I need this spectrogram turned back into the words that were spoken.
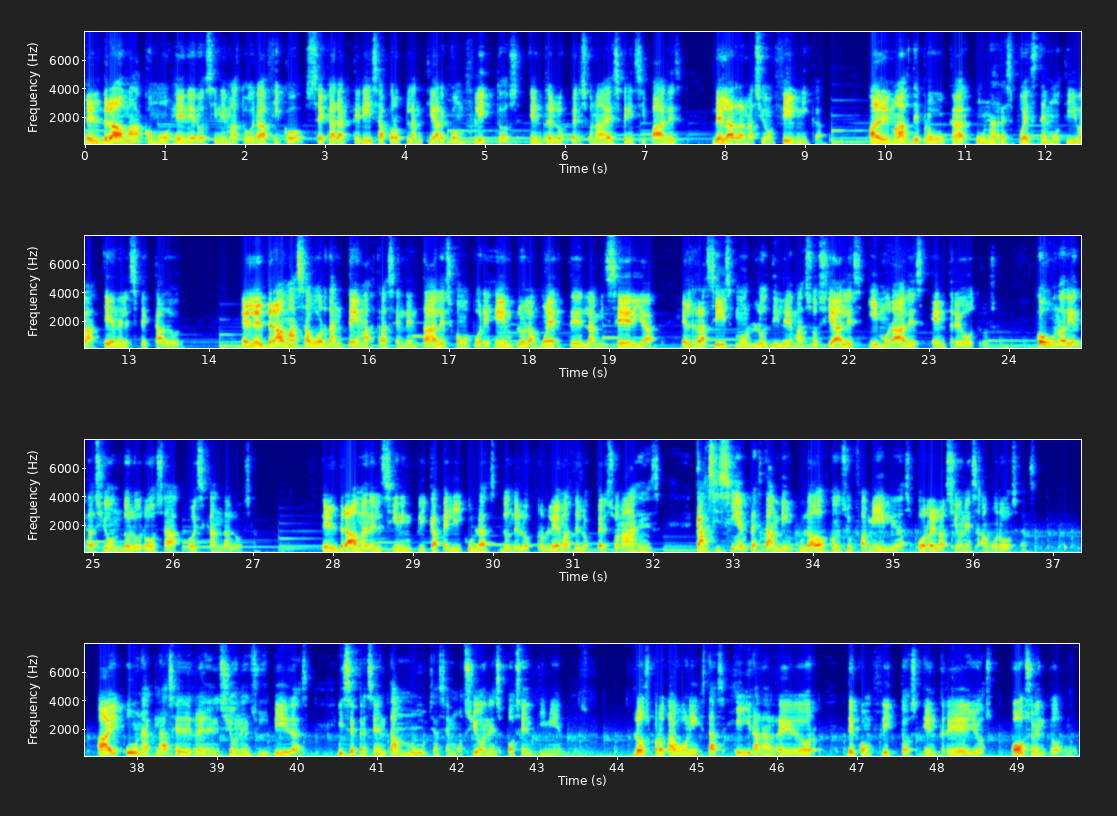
El drama como género cinematográfico se caracteriza por plantear conflictos entre los personajes principales de la narración fílmica, además de provocar una respuesta emotiva en el espectador. En el drama se abordan temas trascendentales como por ejemplo la muerte, la miseria, el racismo, los dilemas sociales y morales, entre otros, con una orientación dolorosa o escandalosa. El drama en el cine implica películas donde los problemas de los personajes casi siempre están vinculados con sus familias o relaciones amorosas. Hay una clase de redención en sus vidas y se presentan muchas emociones o sentimientos. Los protagonistas giran alrededor de conflictos entre ellos o su entorno.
